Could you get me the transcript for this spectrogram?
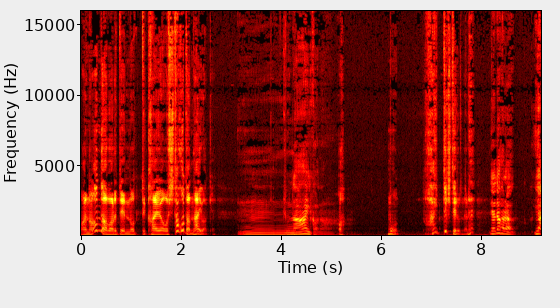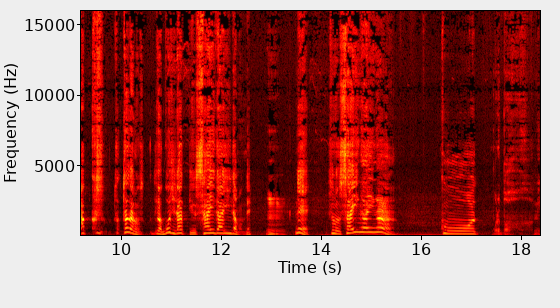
あ、なんで暴れてんのって会話をしたことはないわけ？うん。ないかな。もう、入ってきてるんだね。いや、だから、役、たただの、いや、ゴジラっていう災害だもんね。うん。で、その災害が、こう、俺、ば、め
